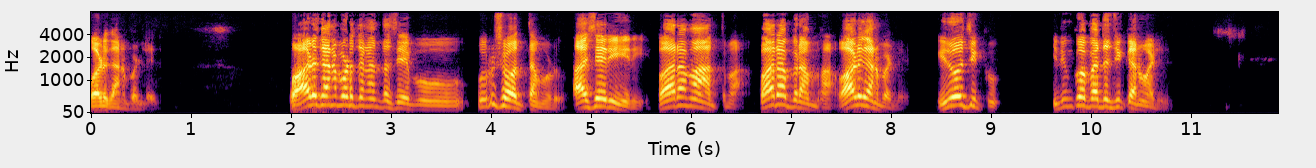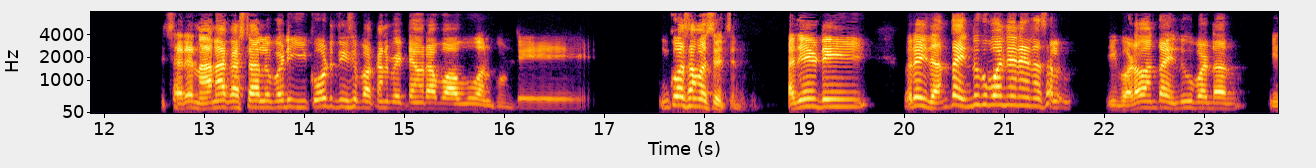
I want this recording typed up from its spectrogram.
వాడు కనపడలేదు. వాడు కనపడుతున్నంతసేపు పురుషోత్తముడు అశరీరి పరమాత్మ పరబ్రహ్మ వాడు కనపడలేదు. ఇదో చిక్కు. ఇది ఇంకో పెద్ద చిక్కు అనమాట ఇది. సరే నానా కష్టాలు పడి ఈ కోటు తీసి పక్కన పెట్టామరా బాబు అనుకుంటే ఇంకో సమస్య వచ్చింది. అదేమిటి? ఒరే ఇదంతా ఎందుకు పొందే నేను అసలు? ఈ గొడవ అంతా ఎందుకు పడ్డాను? ఈ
